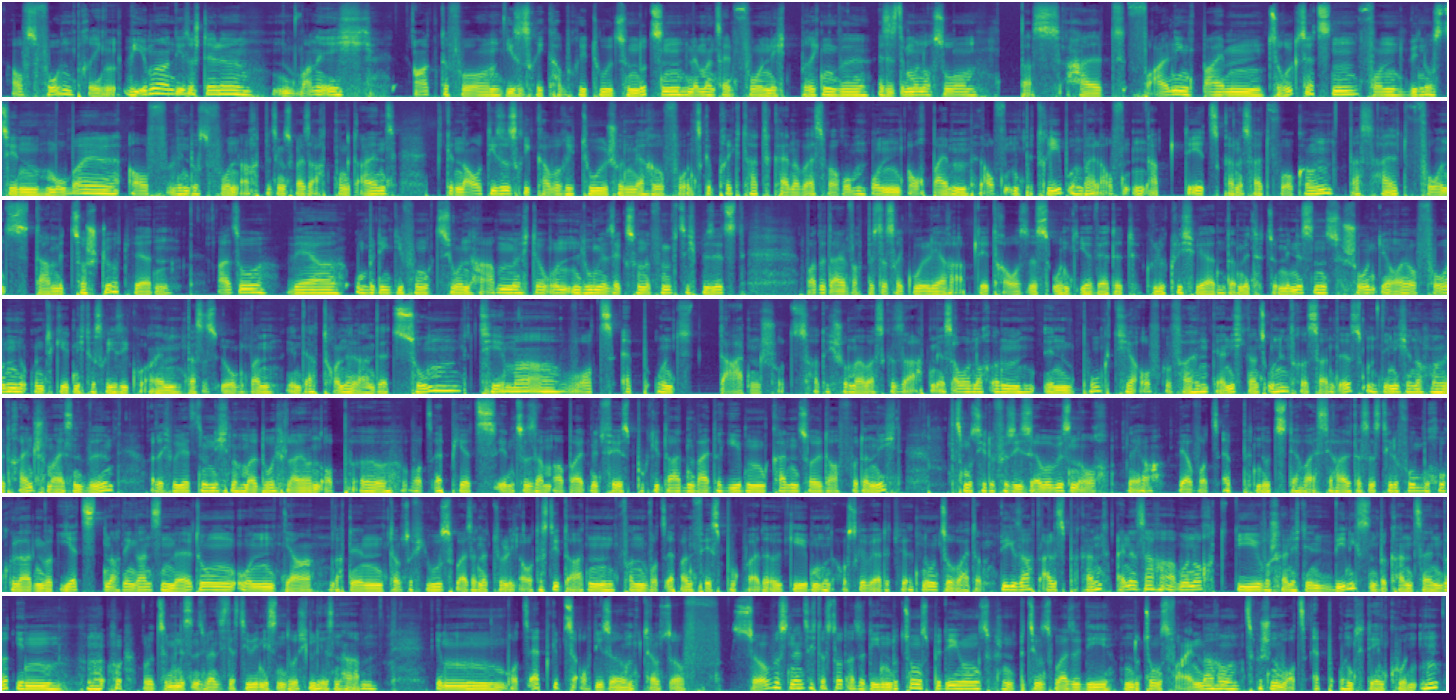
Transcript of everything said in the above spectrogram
aufs Phone bringen. Wie immer an dieser Stelle warne ich arg davor, dieses Recovery-Tool zu nutzen, wenn man sein Phone nicht bringen will. Es ist immer noch so, dass halt vor allen Dingen beim Zurücksetzen von Windows 10 Mobile auf Windows Phone 8 bzw. 8.1 genau dieses Recovery-Tool schon mehrere uns geprägt hat. Keiner weiß warum. Und auch beim laufenden Betrieb und bei laufenden Updates kann es halt vorkommen, dass halt Phones damit zerstört werden. Also wer unbedingt die Funktion haben möchte und ein Lumia 650 besitzt, Wartet einfach, bis das reguläre Update raus ist und ihr werdet glücklich werden damit. Zumindest schont ihr euer Phone und geht nicht das Risiko ein, dass es irgendwann in der Tonne landet. Zum Thema WhatsApp und Datenschutz hatte ich schon mal was gesagt. Mir ist aber noch ein, ein Punkt hier aufgefallen, der nicht ganz uninteressant ist und den ich hier nochmal mit reinschmeißen will. Also ich will jetzt nur nicht nochmal durchleiern, ob äh, WhatsApp jetzt in Zusammenarbeit mit Facebook die Daten weitergeben kann, soll, darf oder nicht. Das muss jeder für sich selber wissen. Auch, naja, wer WhatsApp nutzt, der weiß ja halt, dass das Telefonbuch hochgeladen wird. Jetzt nach den ganzen Meldungen und ja, nach den Terms of Use weiß er natürlich auch, dass die Daten von WhatsApp an Facebook weitergegeben und ausgewertet werden und so weiter. Wie gesagt, alles bekannt. Eine Sache aber noch, die wahrscheinlich den wenigsten bekannt sein wird, in, oder zumindest werden sich das die wenigsten durchgelesen haben. Im WhatsApp gibt es ja auch diese Terms of Service, nennt sich das dort, also die Nutzungsbedingungen beziehungsweise die Nutzungsvereinbarung zwischen WhatsApp und den Kunden.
